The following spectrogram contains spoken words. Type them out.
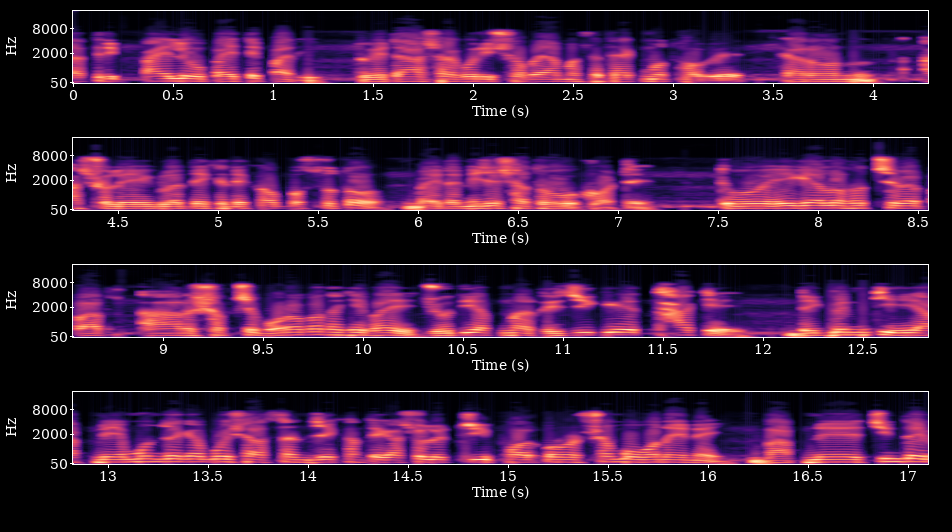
যাত্রী পাইলেও পাইতে পারি। তো এটা আশা করি সবাই আমার সাথে একমত হবে, কারণ আসলে এগুলো দেখে দেখে অভ্যস্ত তো, বা এটা নিজের সাথেও ঘটে। তো এই গেল হচ্ছে ব্যাপার। আর সবচেয়ে বড় কথা কি ভাই? যদি আপনার রিজিকে থাকে, দেখবেন কি আপনি এমন জায়গায় বসে আছেন যেখান থেকে আসলে ট্রিপ হওয়ার কোনো সম্ভাবনাই নাই, বা আপনি চিন্তাই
